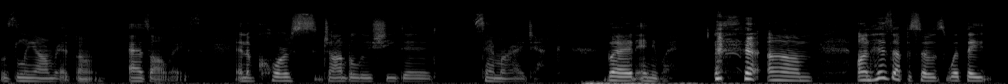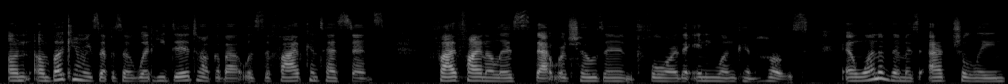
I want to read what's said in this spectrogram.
was Leon Redbone as always, and of course John Belushi did Samurai Jack. But anyway, um, on his episodes, what they on, on Buck Henry's episode, what he did talk about was the five contestants, five finalists that were chosen for the Anyone Can Host. And one of them is actually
